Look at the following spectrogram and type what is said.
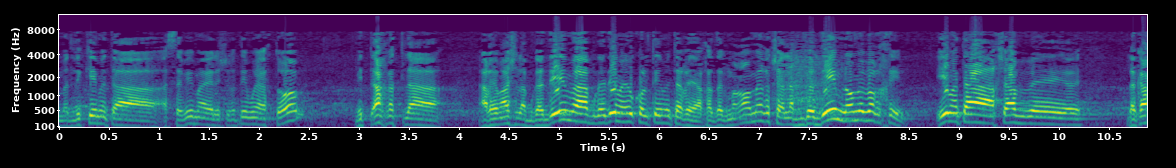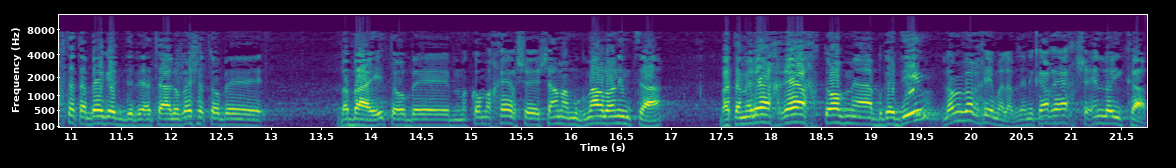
מדליקים את העשבים האלה שנותנים ריח טוב מתחת לערימה של הבגדים, והבגדים היו קולטים את הריח. אז הגמרא אומרת שעל הבגדים לא מברכים. אם אתה עכשיו אה, לקחת את הבגד ואתה לובש אותו בבית או במקום אחר ששם המוגמר לא נמצא, ואתה מריח ריח טוב מהבגדים, לא מברכים עליו, זה נקרא ריח שאין לו עיקר.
